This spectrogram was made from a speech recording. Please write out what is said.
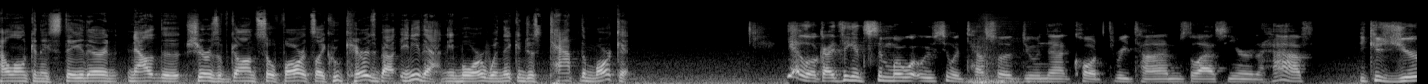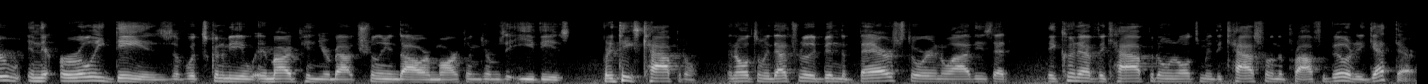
how long can they stay there? And now that the shares have gone so far, it's like who cares about any of that anymore when they can just tap the market? Yeah, look, I think it's similar what we've seen with Tesla doing that called three times the last year and a half, because you're in the early days of what's going to be, in my opinion, about trillion dollar market in terms of EVs. But it takes capital. And ultimately, that's really been the bear story in a lot of these that they couldn't have the capital and ultimately the cash flow and the profitability to get there.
